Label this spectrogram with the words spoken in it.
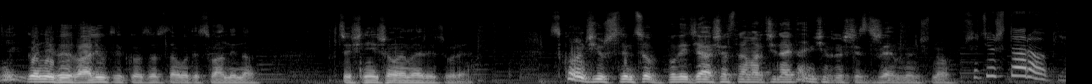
Nikt go nie wywalił, tylko został odesłany na wcześniejszą emeryturę. Skończ już z tym, co powiedziała siostra Marcina i daj mi się wreszcie zdrzemnąć, no. Przecież to robię.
